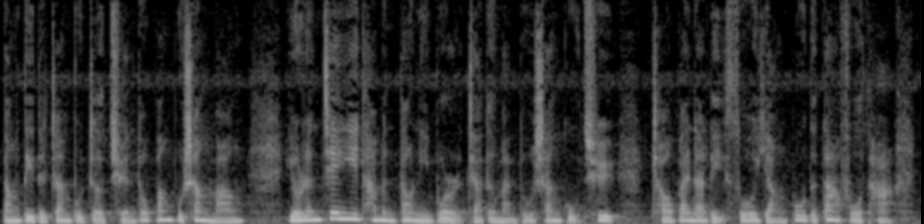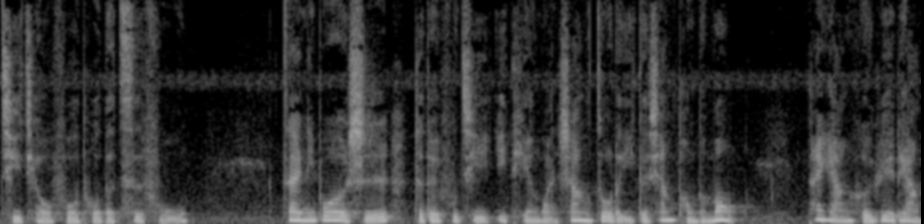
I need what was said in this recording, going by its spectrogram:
当地的占卜者全都帮不上忙。有人建议他们到尼泊尔加德满都山谷去朝拜那里梭阳部的大佛塔，祈求佛陀的赐福。在尼泊尔时，这对夫妻一天晚上做了一个相同的梦：太阳和月亮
